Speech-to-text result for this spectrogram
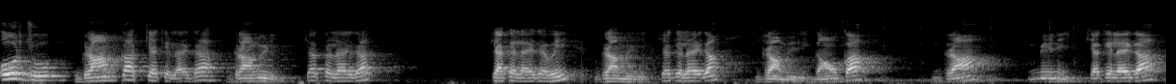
और जो ग्राम का क्या कहलाएगा? ग्रामीणी। क्या कहलाएगा? क्या कहलाएगा भाई? ग्रामीणी। क्या कहलाएगा? ग्रामीणी। गाँव का ग्रामीणी। क्या कहलाएगा?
